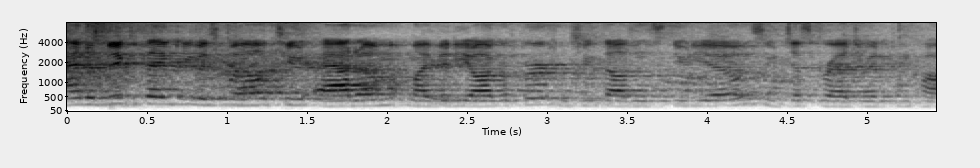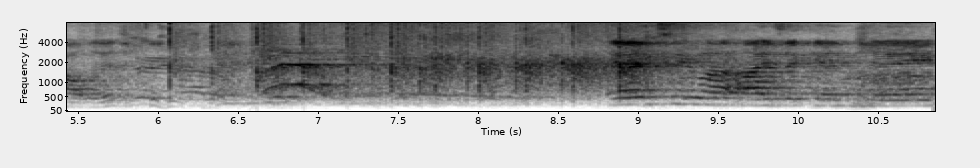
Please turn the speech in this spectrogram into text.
And a big thank you as well to Adam, my videographer from 2000 Studios, who just graduated from college. And to uh, Isaac and Jay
